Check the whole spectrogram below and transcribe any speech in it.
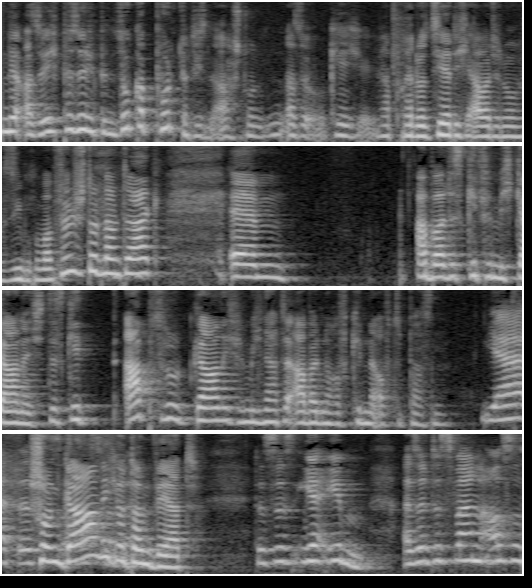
mir, also ich persönlich bin so kaputt nach diesen acht Stunden. Also okay, ich habe reduziert, ich arbeite nur 7,5 Stunden am Tag. Ähm, aber das geht für mich gar nicht. Das geht absolut gar nicht für mich nach der Arbeit noch auf Kinder aufzupassen. Ja, das schon gar nicht so unterm Wert. Das ist ja eben. Also das waren auch so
